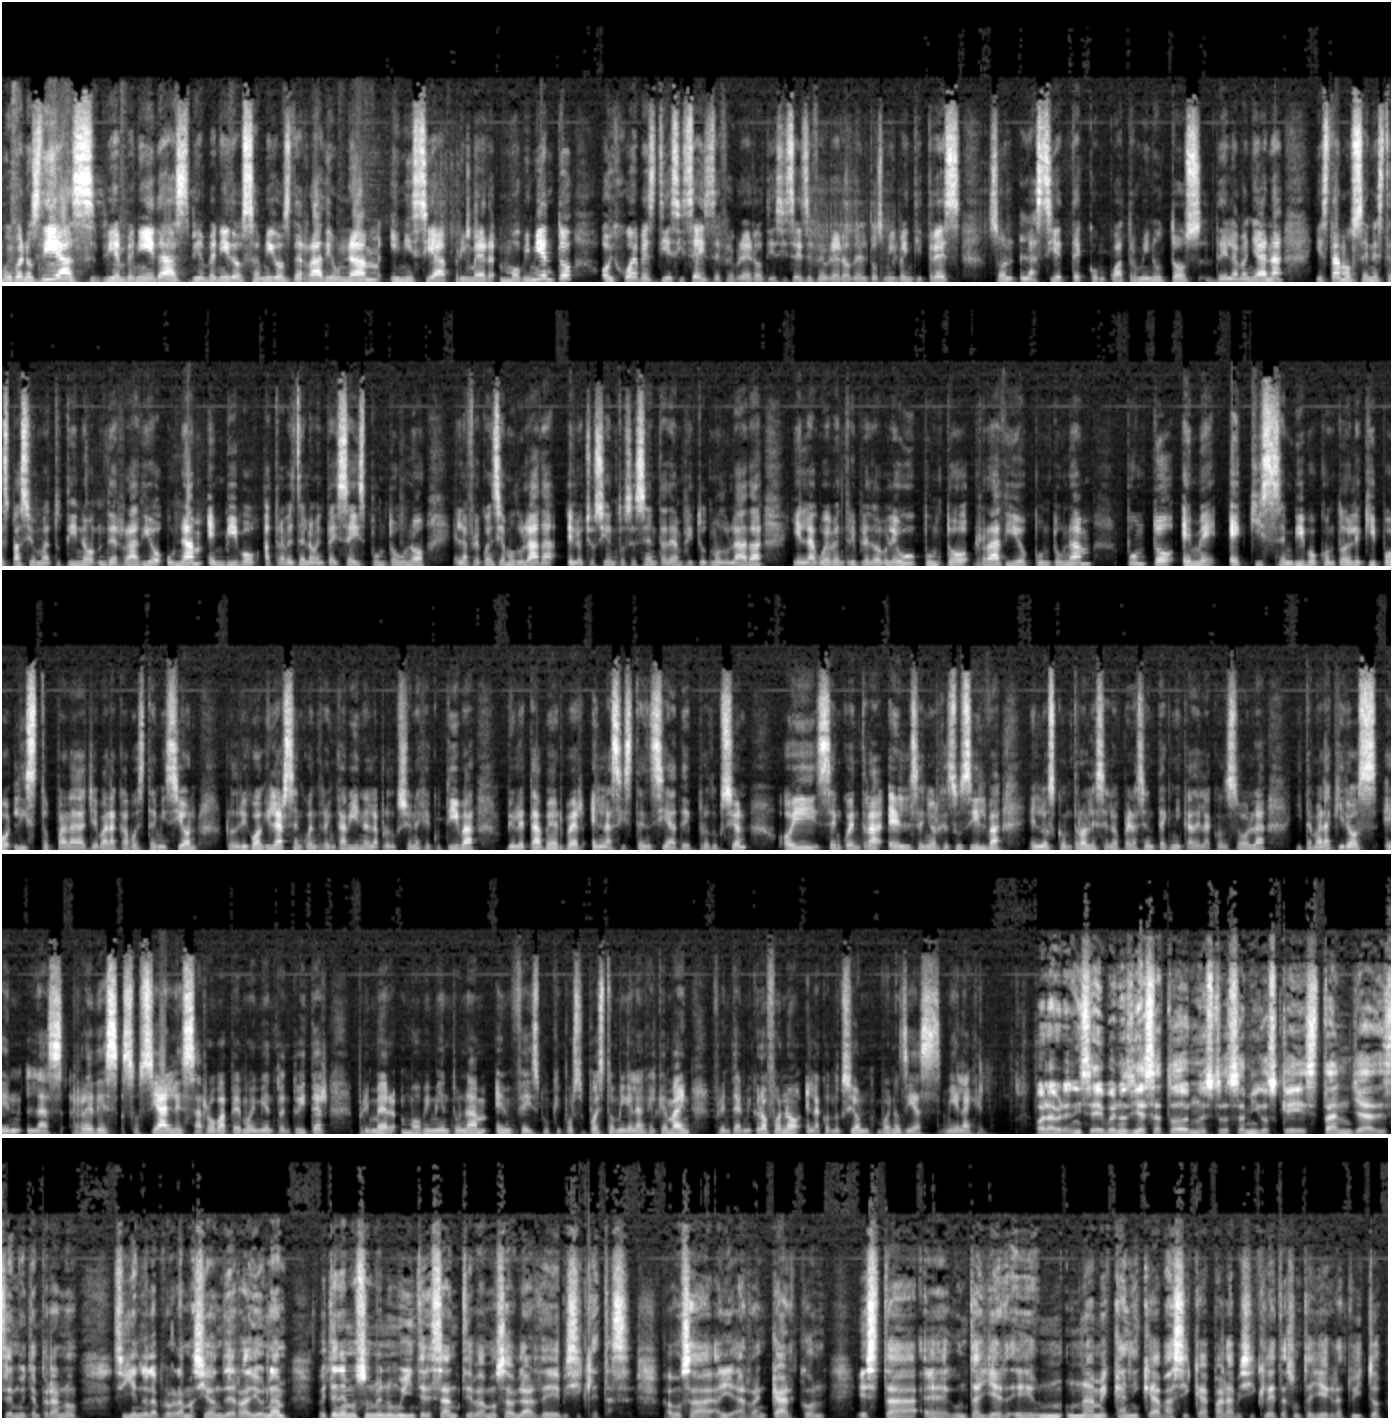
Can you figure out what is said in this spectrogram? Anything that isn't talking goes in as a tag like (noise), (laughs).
Muy buenos días, bienvenidas, bienvenidos amigos de Radio UNAM. Inicia primer movimiento hoy jueves 16 de febrero, 16 de febrero del 2023. Son las 7 con 4 minutos de la mañana y estamos en este espacio matutino de Radio UNAM en vivo a través del 96.1 en la frecuencia modulada, el 860 de amplitud modulada y en la web en www.radio.unam.mx en vivo con todo el equipo listo para llevar a cabo esta emisión Rodrigo Aguilar se encuentra en cabina en la producción ejecutiva, Violeta Berber en la asistencia de producción. Hoy se encuentra el señor Jesús Silva en los controles, en la operación técnica de la consola y Tamara Quirós en las redes sociales, arroba P Movimiento en Twitter, primer Movimiento UNAM en Facebook y por supuesto Miguel Ángel Quemain frente al micrófono en la conducción. Buenos días, Miguel Ángel. Hola Berenice, buenos días a todos nuestros amigos que están ya desde muy temprano siguiendo la programación de Radio UNAM. Hoy tenemos un menú muy interesante, vamos a hablar de bicicletas. Vamos a, arrancar con esta eh, un taller, eh, una mecánica básica para bicicletas, un taller gratuito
